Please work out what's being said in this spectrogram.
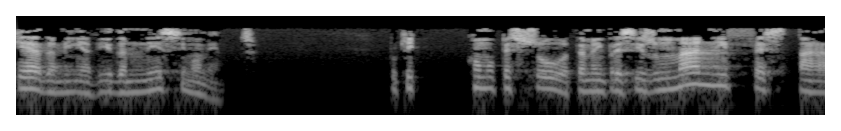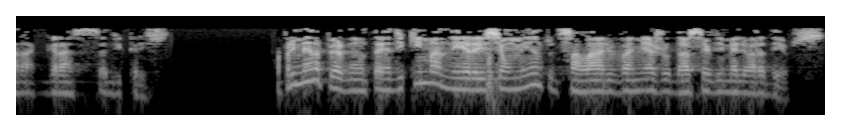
quer da minha vida nesse momento? Porque, como pessoa, também preciso manifestar a graça de Cristo. A primeira pergunta é: de que maneira esse aumento de salário vai me ajudar a servir melhor a Deus?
